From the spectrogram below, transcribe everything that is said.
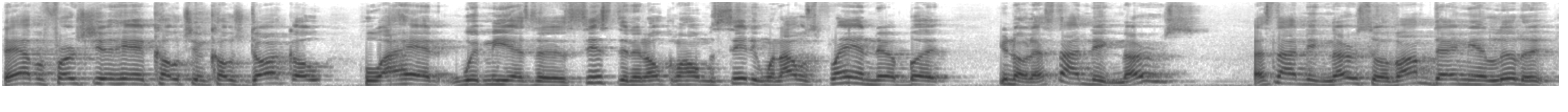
They have a first year head coach and Coach Darko, who I had with me as an assistant in Oklahoma City when I was playing there. But, you know, that's not Nick Nurse. That's not Nick Nurse. So if I'm Damian Lillard,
